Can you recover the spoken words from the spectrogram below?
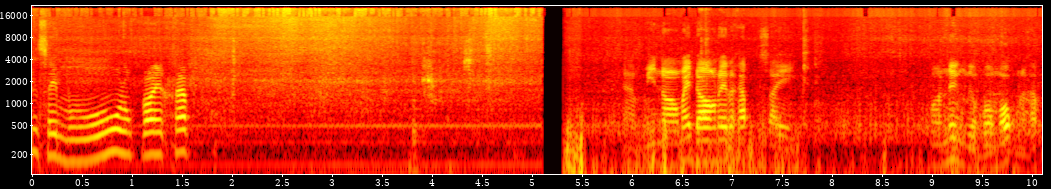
นใส่หมูลงไปครับมีนอไม้ดองเลยนะครับ ใส่หอนึ่งหรือหอมกนะครับ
